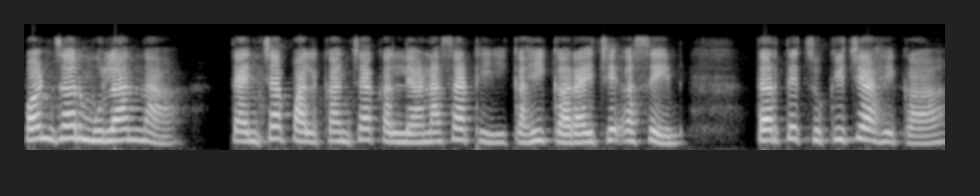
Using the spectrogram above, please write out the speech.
पण जर मुलांना त्यांच्या पालकांच्या कल्याणासाठी काही करायचे असेल तर ते चुकीचे आहे का?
